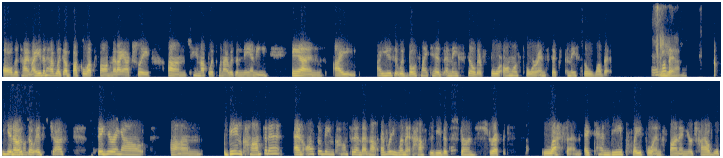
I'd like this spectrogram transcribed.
all the time. I even have like a buckle up song that i actually um, came up with when i was a nanny and i i use it with both my kids and they still they're four almost four and six and they still love it. Love yeah. it you know so it's just figuring out um, being confident and also being confident that not every limit has to be this stern strict lesson it can be playful and fun and your child will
